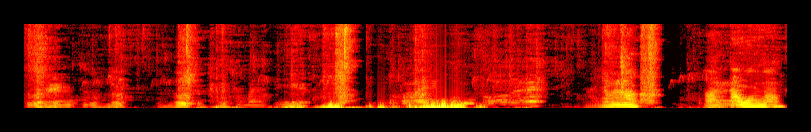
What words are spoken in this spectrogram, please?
ตัวไหนตัวผมเลิกผมเลิกจากบ้านนี่ Nhà bên đó Toàn tàu không không? Hả? À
